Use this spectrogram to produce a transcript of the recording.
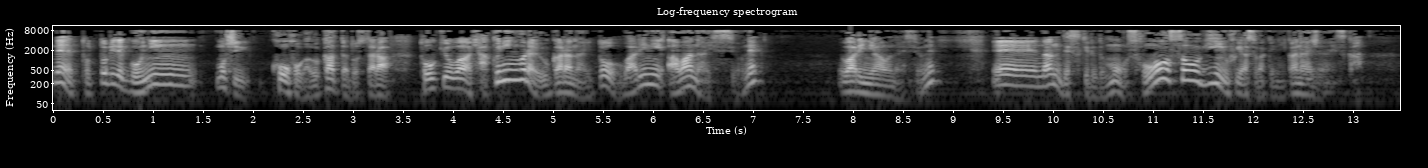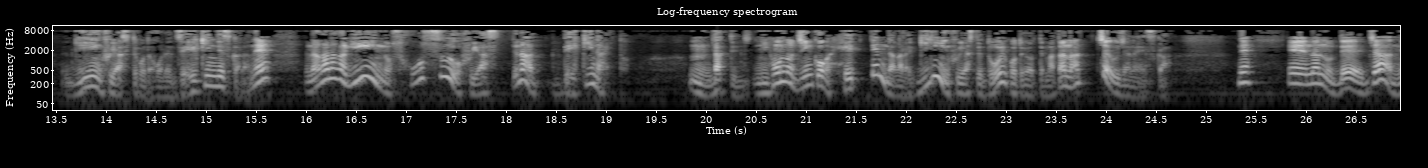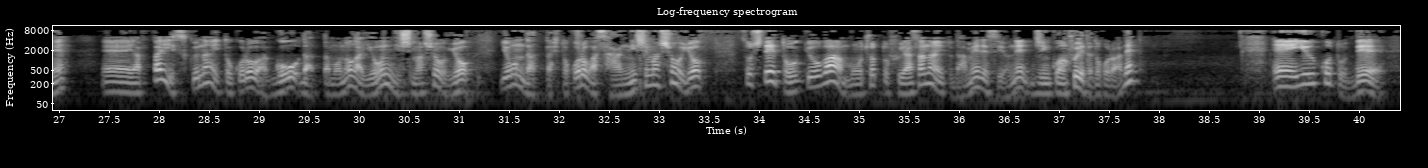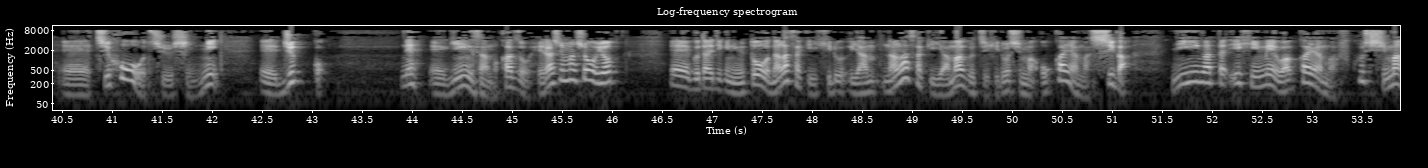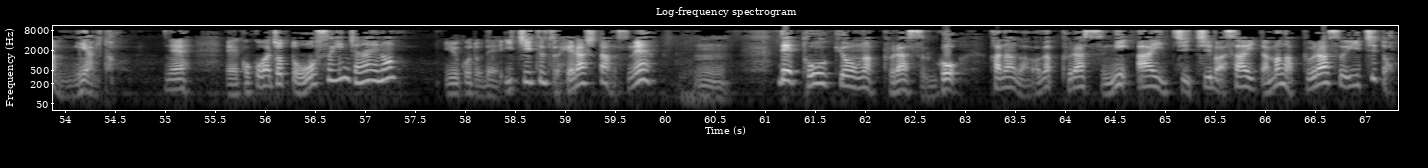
ね、鳥取で5人、もし候補が受かったとしたら、東京は100人ぐらい受からないと割に合わないですよね。割に合わないですよね。えー、なんですけれども、そうそう議員増やすわけにいかないじゃないですか。議員増やすってことはこれ税金ですからね。なかなか議員の総数を増やすってのはできないと。うん。だって日本の人口が減ってんだから議員増やすってどういうことよってまたなっちゃうじゃないですか。ね。えー、なので、じゃあね、えー、やっぱり少ないところは5だったものが4にしましょうよ。4だったところは3にしましょうよ。そして東京はもうちょっと増やさないとダメですよね。人口が増えたところはね。えー、いうことで、えー、地方を中心に、えー、10個、ね、えー議員さんの数を減らしましょうよ。えー具体的に言うと、長崎、ひろや長崎、山口、広島、岡山、滋賀、新潟、愛媛、和歌山、福島、宮城と。ね、えーここはちょっと多すぎんじゃないの？ということで、1ずつ減らしたんですね。うん。で、東京がプラス5、神奈川がプラス2、愛知、千葉、埼玉がプラス1と。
